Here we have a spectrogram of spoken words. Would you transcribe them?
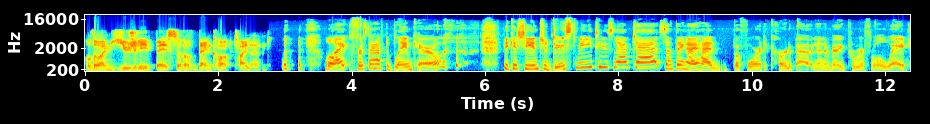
although I'm usually based out of Bangkok, Thailand. well, I first I have to blame Caro because she introduced me to Snapchat, something I had before heard about in a very peripheral way.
